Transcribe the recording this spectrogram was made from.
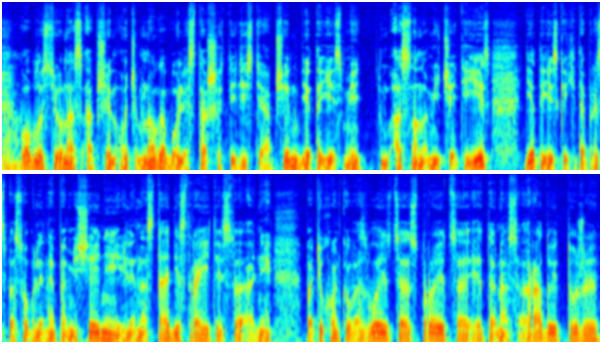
Ага. В области у нас общин очень много, более 160 общин, где-то есть медь основном мечети есть, где-то есть какие-то приспособленные помещения или на стадии строительства, они потихоньку возводятся, строятся, это нас радует тоже.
